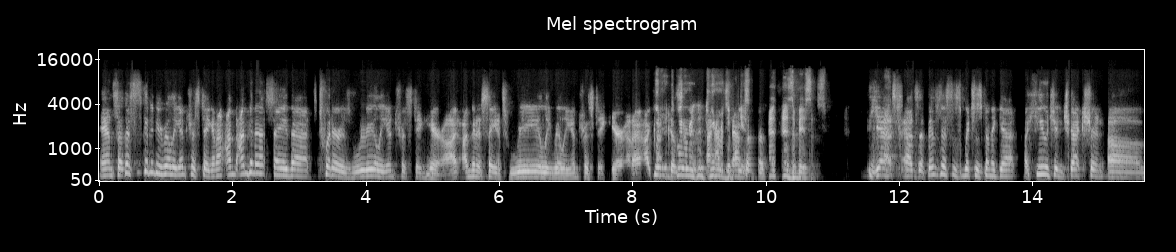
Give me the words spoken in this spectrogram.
And so this is going to be really interesting. And I, am I'm, I'm going to say that Twitter is really interesting here. I, am going to say it's really, really interesting here. And I, I Twitter, is, Twitter is a business, as a business. Yes, as a business which is going to get a huge injection of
